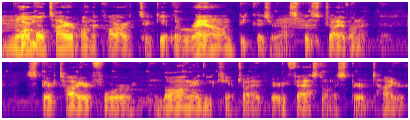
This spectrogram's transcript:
normal tire on the car to get around because you're not supposed to drive on a spare tire for long and you can't drive very fast on a spare tire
